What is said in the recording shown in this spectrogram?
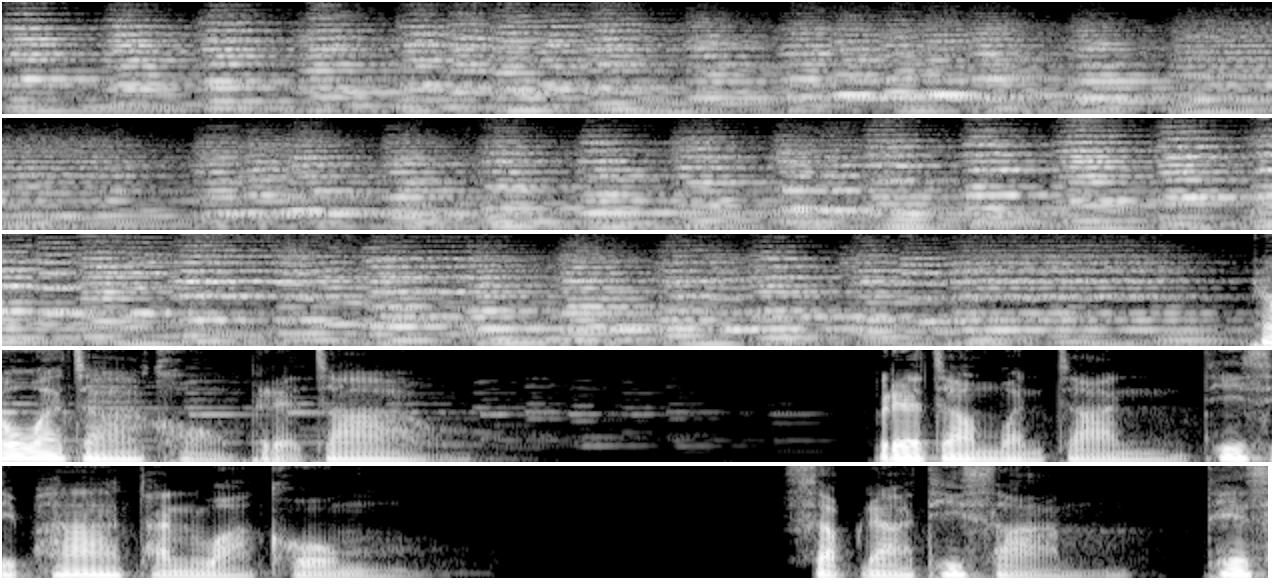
พระวาจาของพระเจ้า ประจำวันจันทร์ที่ 15 ธันวาคม สัปดาห์ที่สามเทศ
